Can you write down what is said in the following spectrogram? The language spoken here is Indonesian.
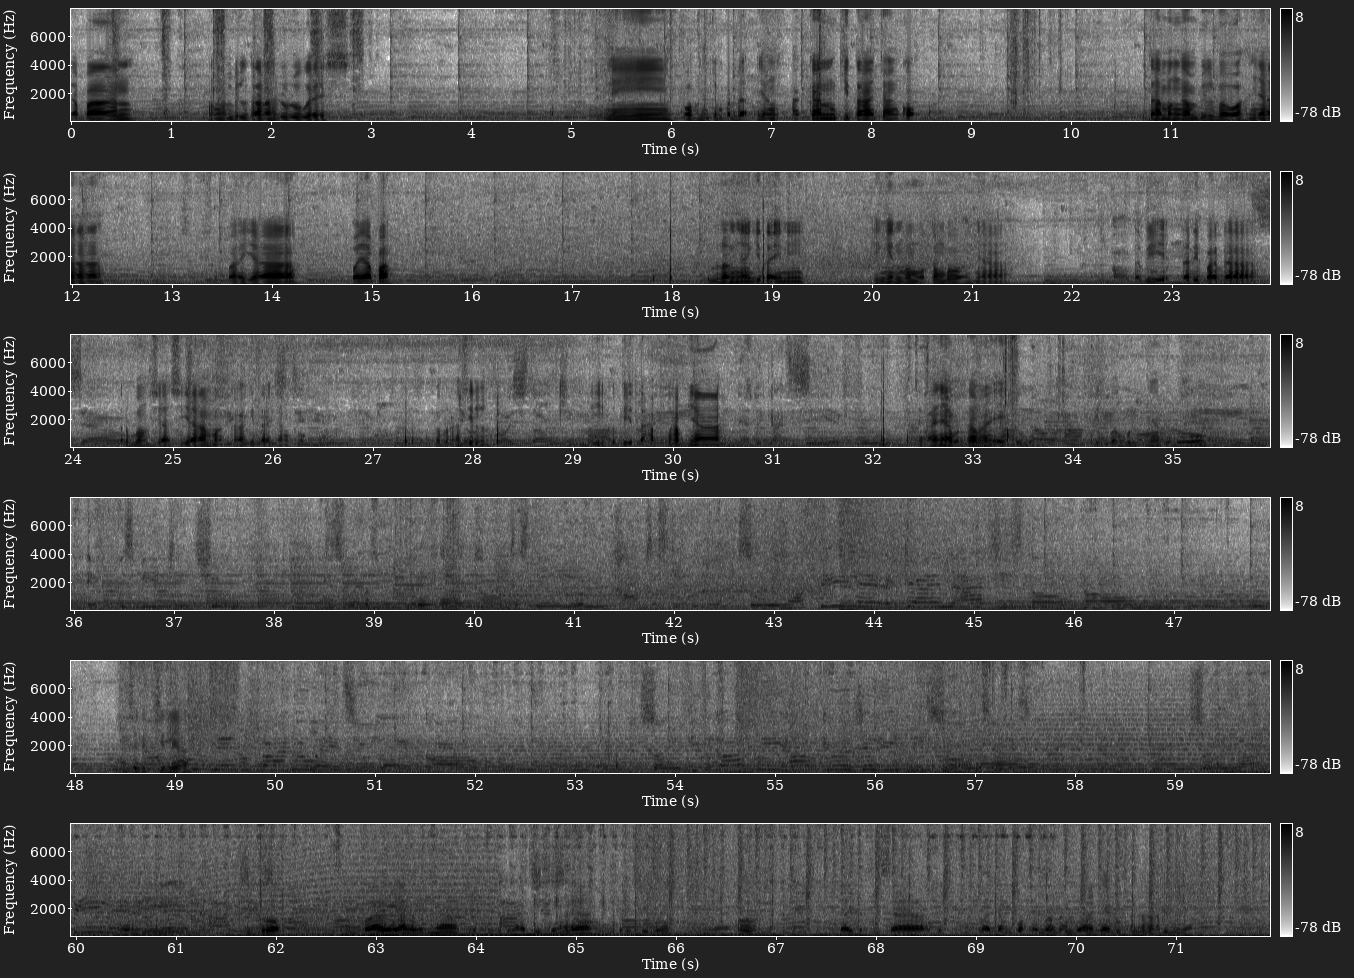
persiapan mengambil tanah dulu guys. Ini pohon cempedak yang akan kita cangkok. Kita mengambil bawahnya supaya supaya apa? Sebenarnya kita ini ingin memotong bawahnya. Tapi daripada terbuang sia-sia maka kita cangkok. Semoga berhasil ikuti tahap-tahapnya. Caranya pertama yaitu dibuang kulitnya dulu. Masih kecil ya ciprok sampai akhirnya betul-betul habis sehingga dulu ya, oh, sampai tersisa batang pohon yang tidak ada di Ah. ujungnya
